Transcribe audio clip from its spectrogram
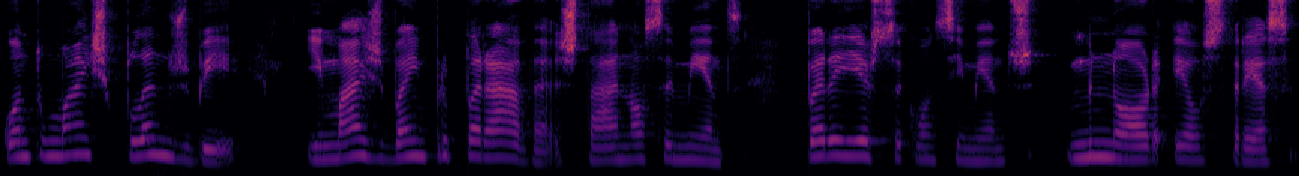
Quanto mais planos B e mais bem preparada está a nossa mente para estes acontecimentos, menor é o stress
